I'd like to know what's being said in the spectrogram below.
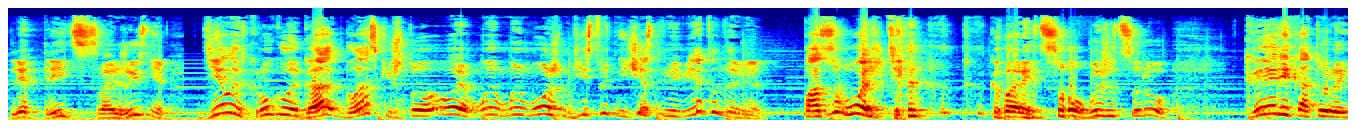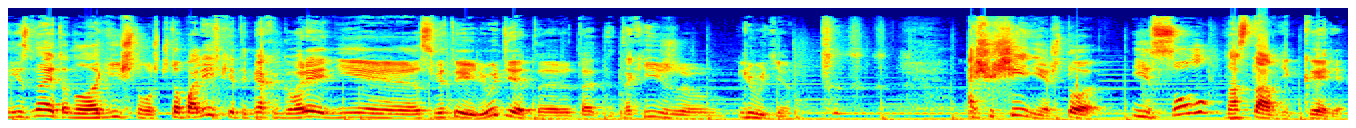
лет 30 своей жизни, делает круглые глазки, что, ой, мы, мы можем действовать нечестными методами. Позвольте, говорит Сол, мы же ЦРУ. Кэрри, который не знает аналогичного, что политики это, мягко говоря, не святые люди, это, это, это такие же люди. Ощущение, что и Сол, наставник Кэрри,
